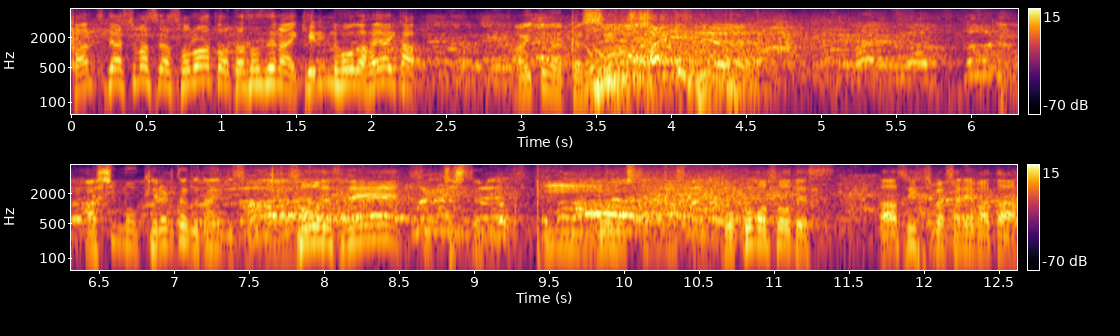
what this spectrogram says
パンチ出しますがその後は出させない。蹴りの方が早いか。相手もやっぱりスイッチ。足も蹴られたくないんですよね。そうですね。スイッチしたりいろいろしてきますからここもそうです。あスイッチしましたねまた。はい。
